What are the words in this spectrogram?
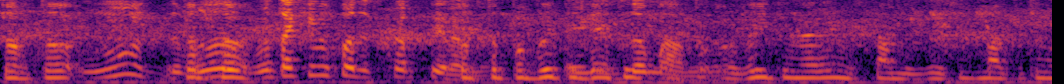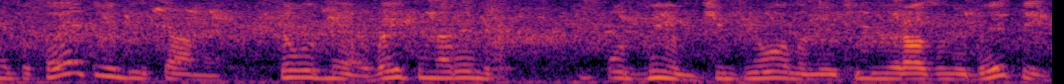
Тобто, Ну, Тобто- воно, так і виходить з квартирами. тобто побити 10, вийти на ринг там з 10 такими посередніми бійцями, це одне. Вийти на ринг з одним чемпіоном, який ні разу не битий,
